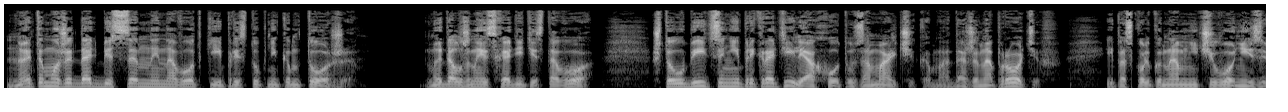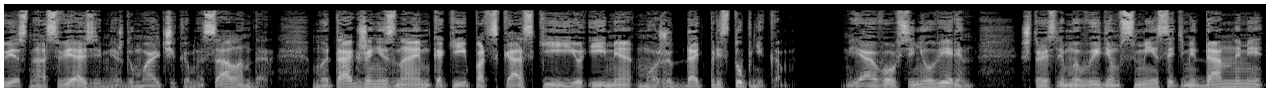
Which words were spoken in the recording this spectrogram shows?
«Но это может дать бесценные наводки и преступникам тоже. Мы должны исходить из того, что убийцы не прекратили охоту за мальчиком, а даже напротив» и поскольку нам ничего не известно о связи между мальчиком и Саландер, мы также не знаем, какие подсказки ее имя может дать преступникам. Я вовсе не уверен, что если мы выйдем в СМИ с этими данными,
